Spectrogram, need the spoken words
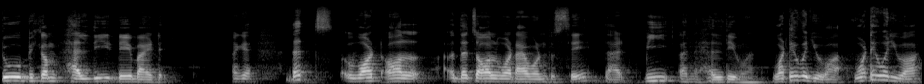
to become healthy day by day okay. That's what all that's all what i want to say that be a healthy one. Whatever you are whatever you are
